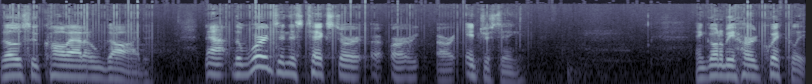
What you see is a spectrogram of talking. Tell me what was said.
those who call out on God. Now, the words in this text are, are, are interesting and going to be heard quickly.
